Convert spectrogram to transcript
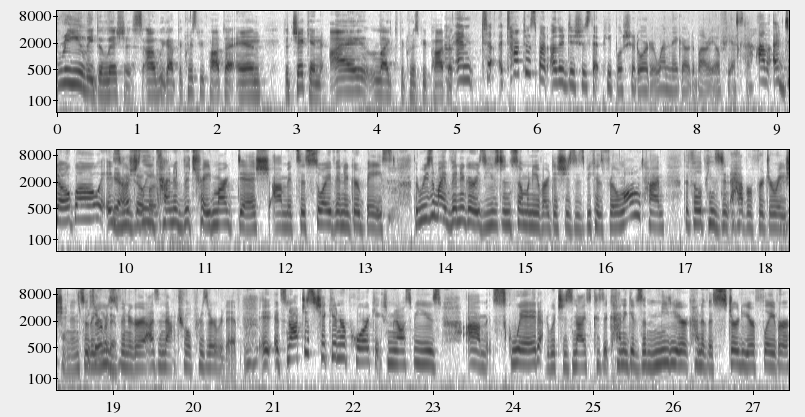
really delicious. Uh, we got the crispy pata and the chicken. I liked the crispy pata. And t- talk to us about other dishes that people should order when they go to Barrio Fiesta. Um, adobo is Yeah, usually adobo. kind of the trademark dish. Um, it's a soy vinegar based. The reason why vinegar is used in so many of our dishes is because for a long time the Philippines didn't have refrigeration, and so they used vinegar as a natural preservative. It- it's not just chicken or pork; it can also be used um, squid, which is nice because it kind of gives a meatier, kind of a sturdier flavor.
